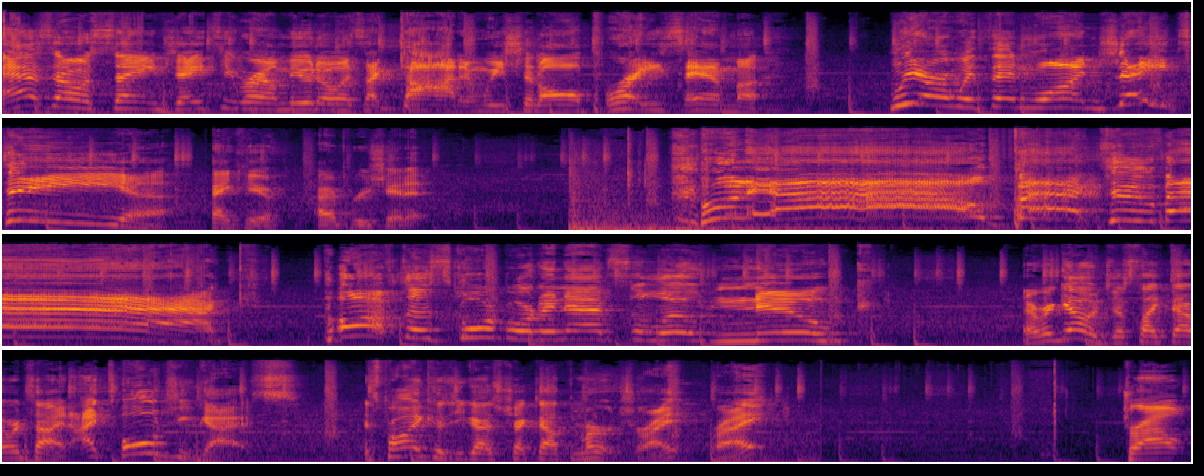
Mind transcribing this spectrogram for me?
As I was saying, JT Realmuto is a god, and we should all praise him. We are within one. JT! Thank you. I appreciate it. Julio! Back to back! Off the scoreboard, an absolute nuke. There we go. Just like that, we're tied. I told you guys. It's probably because you guys checked out the merch, right? Right? Trout.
